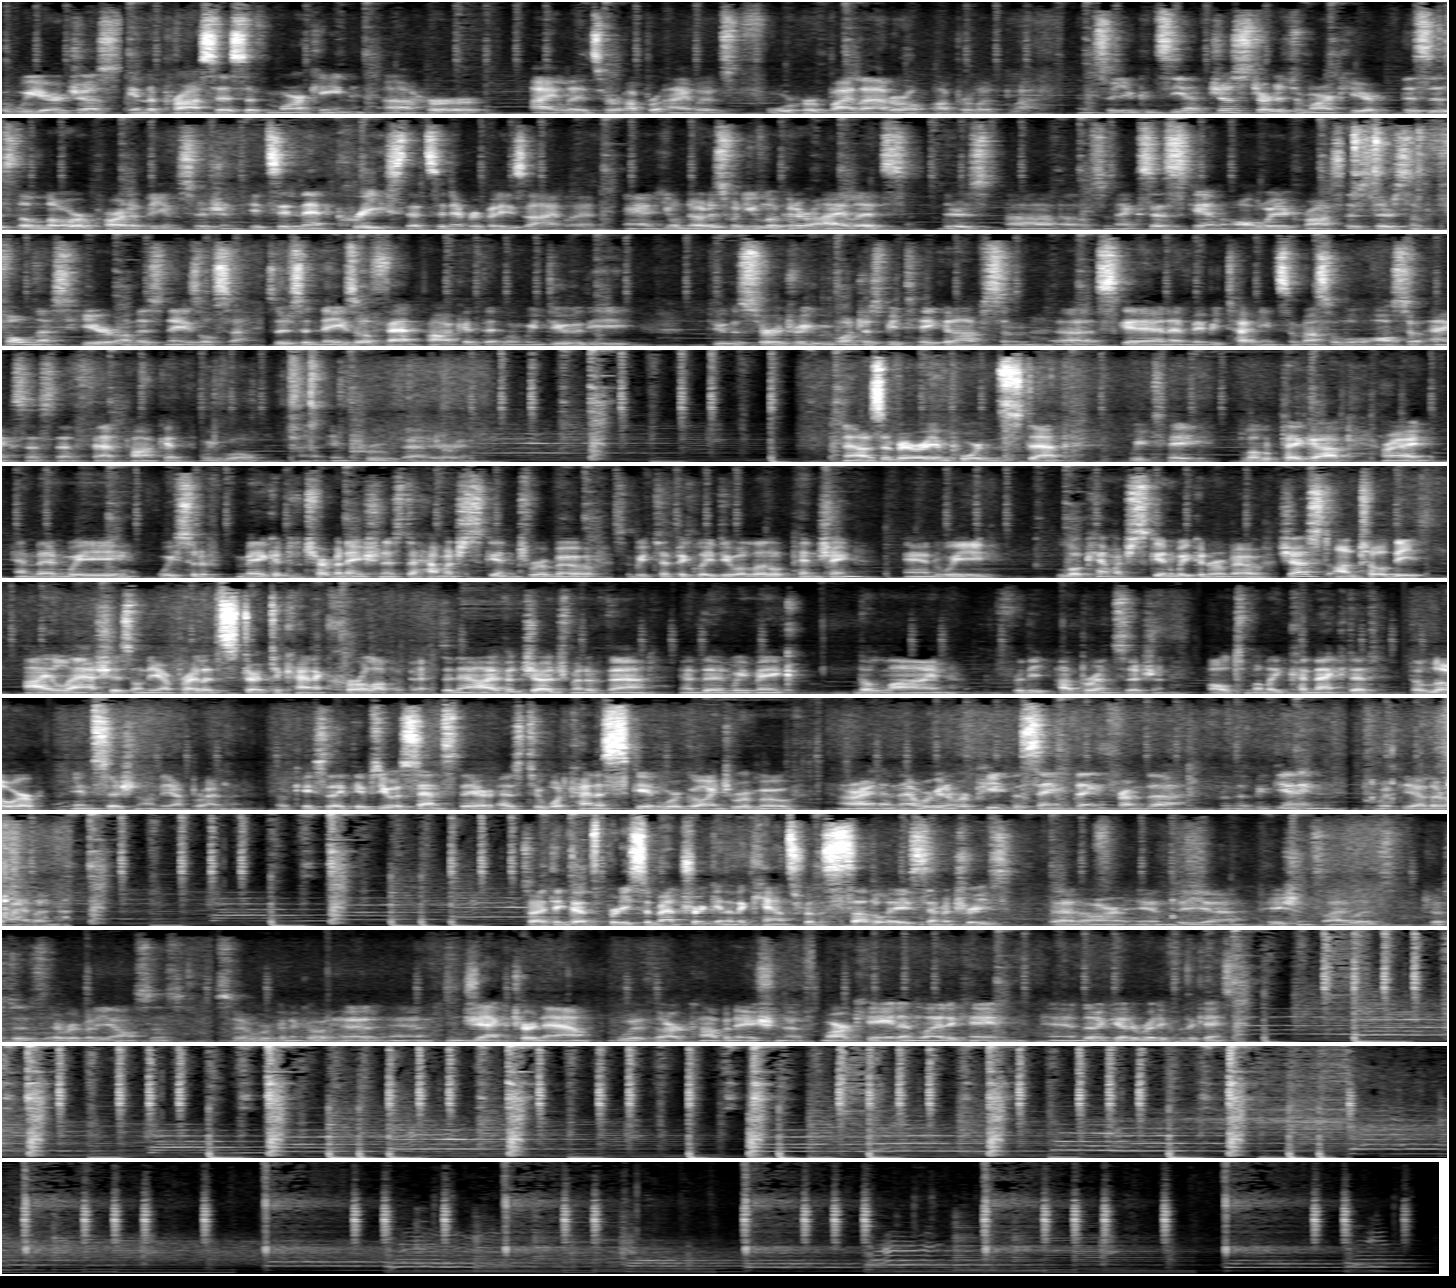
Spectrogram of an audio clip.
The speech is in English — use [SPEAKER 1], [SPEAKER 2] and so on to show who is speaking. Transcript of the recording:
[SPEAKER 1] We are just in the process of marking uh, her eyelids, her upper eyelids, for her bilateral upper lid bleph. And so you can see I've just started to mark here. This is the lower part of the incision. It's in that crease that's in everybody's eyelid. And you'll notice when you look at her eyelids, there's uh, uh some excess skin all the way across this. There's some fullness here on this nasal side. So there's a nasal fat pocket that when we do the do the surgery. We won't just be taking off some uh, skin and maybe tightening some muscle. We'll also access that fat pocket. We will uh, improve that area. Now is a very important step. We take a little pickup, right? And then we, we sort of make a determination as to how much skin to remove. So we typically do a little pinching and we look how much skin we can remove just until the eyelashes on the upper eyelids start to kind of curl up a bit. So now I have a judgment of that. And then we make the line for the upper incision. Ultimately connect it, the lower incision on the upper eyelid. Okay, so that gives you a sense there as to what kind of skin we're going to remove. All right, and now we're going to repeat the same thing from the, from the beginning with the other eyelid. So I think that's pretty symmetric and it accounts for the subtle asymmetries that are in the uh, patient's eyelids, just as everybody else's. So we're going to go ahead and inject her now with our combination of Marcaine and lidocaine and uh, get her ready for the case.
